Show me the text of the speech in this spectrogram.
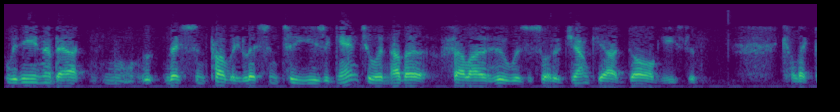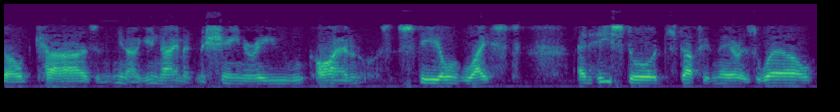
within about less than, probably less than two years again to another fellow who was a sort of junkyard dog. He used to collect old cars and, you know, you name it, machinery, iron, steel, waste and he stored stuff in there as well,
